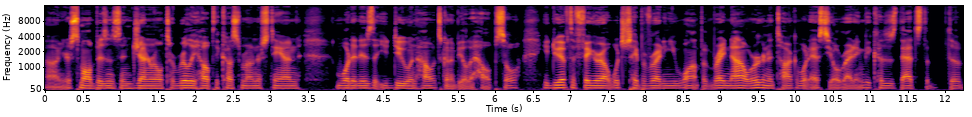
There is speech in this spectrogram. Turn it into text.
uh, your small business in general to really help the customer understand what it is that you do and how it's going to be able to help. So you do have to figure out which type of writing you want. But right now we're going to talk about SEO writing because that's the the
